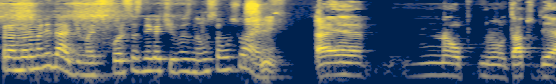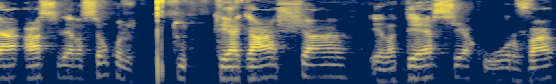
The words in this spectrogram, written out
para a normalidade, mas forças negativas não são usuais. Sim. É, no, no dado de aceleração, quando te agacha, ela desce a curva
